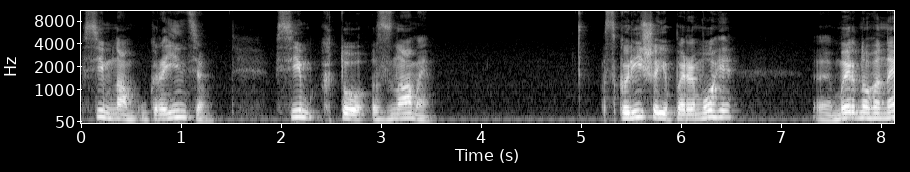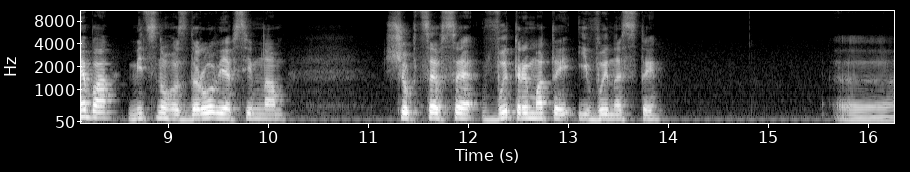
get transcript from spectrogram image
всім нам, українцям, всім, хто з нами, скорішої перемоги, е, мирного неба, міцного здоров'я всім нам, щоб це все витримати і винести. Е,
